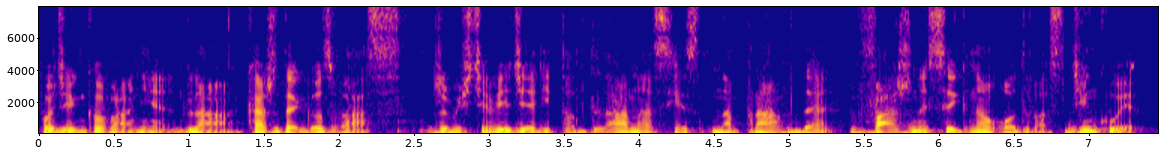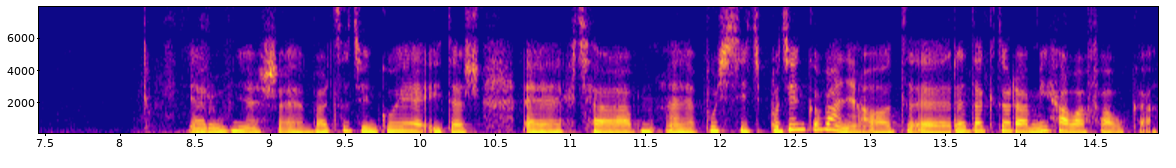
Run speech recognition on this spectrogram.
podziękowanie dla każdego z Was, żebyście wiedzieli, to dla nas jest naprawdę ważny sygnał od Was. Dziękuję. Ja również e, bardzo dziękuję i też e, chciałam e, puścić podziękowania od e, redaktora Michała Fałka.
